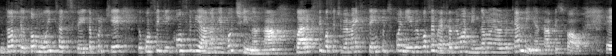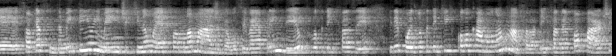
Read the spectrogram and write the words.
Então, assim, eu tô muito satisfeita porque eu consegui conciliar na minha rotina, tá? Claro que se você tiver mais tempo disponível, você vai fazer uma renda maior do que a minha, tá, pessoal? É, é, só que assim, também tenham em mente que não é fórmula mágica. Você vai aprender o que você tem que fazer e depois você tem que colocar a mão na massa. Ela tem que fazer a sua parte,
